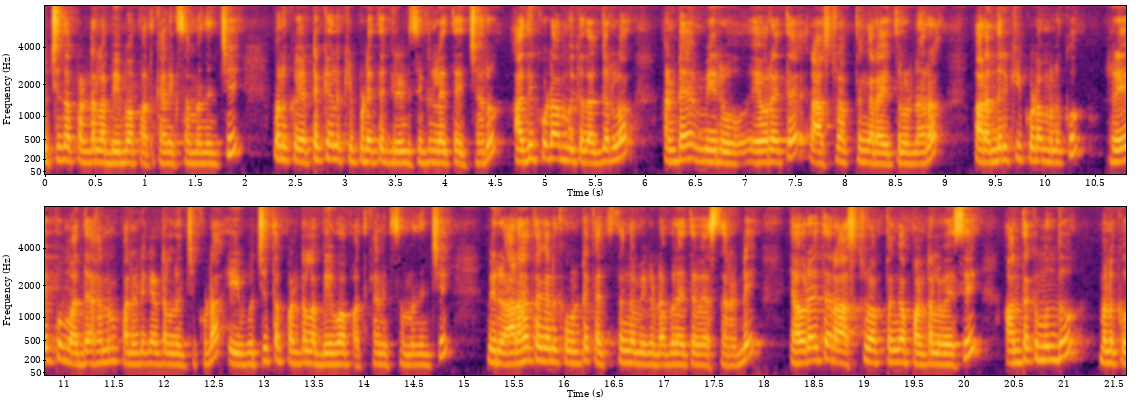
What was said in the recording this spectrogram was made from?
ఉచిత పంటల బీమా పథకానికి సంబంధించి మనకు ఎట్టకేలకు ఇప్పుడైతే గ్రీన్ సిగ్నల్ అయితే ఇచ్చారు. అది కూడా మీకు దగ్గరలో అంటే మీరు ఎవరైతే రాష్ట్ర వ్యాప్తంగా రైతులు ఉన్నారో వారందరికీ కూడా మనకు రేపు మధ్యాహ్నం పన్నెండు గంటల నుంచి కూడా ఈ ఉచిత పంటల బీమా పథకానికి సంబంధించి మీరు అర్హత కనుక ఉంటే ఖచ్చితంగా మీకు డబ్బులు అయితే వేస్తారండి. ఎవరైతే రాష్ట్ర వ్యాప్తంగా పంటలు వేసి అంతకుముందు మనకు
